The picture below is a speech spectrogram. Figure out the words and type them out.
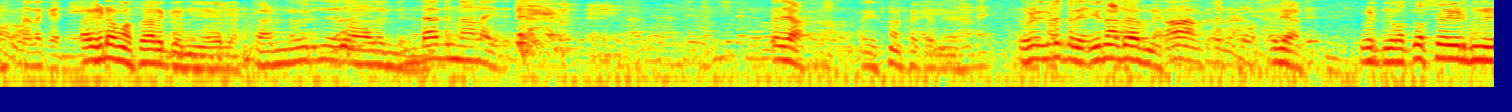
മസാലക്കഞ്ഞി അവിടെ മസാല കഞ്ഞിയായി അല്ലേ? കണ്ണൂരിൽ നിന്ന് ഒരാളുണ്ട്. ഉണ്ടാക്കുന്ന ആളാ ഇത്. അതെയാ? ഇവിടുത്തെ ഈ നാട്ടുകാരനെ. അതെയാ. ഇവിടുത്തെ പത്ത് വർഷം ഇവിടുന്ന്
